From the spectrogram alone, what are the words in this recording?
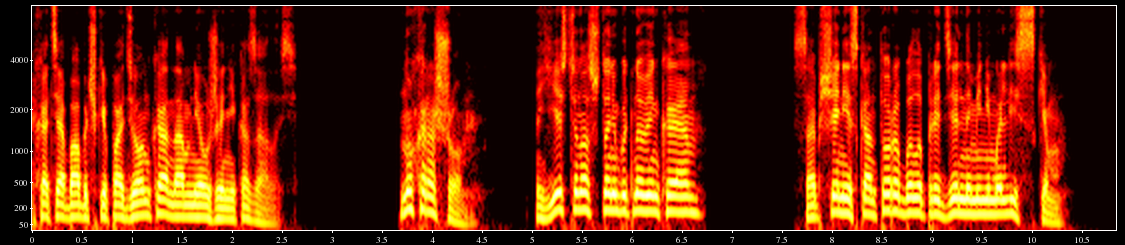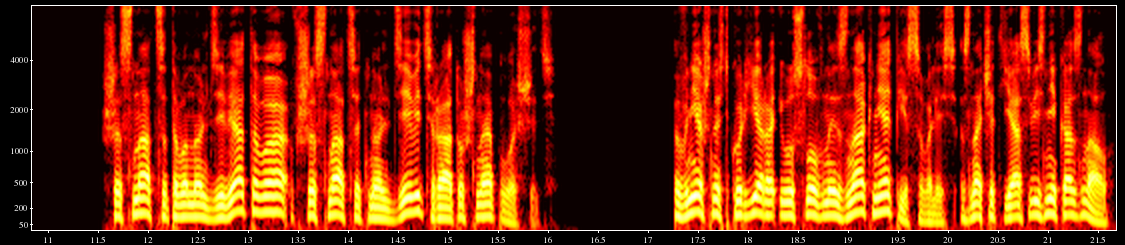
Хотя бабочкой-паденка она мне уже не казалась. Ну хорошо. Есть у нас что-нибудь новенькое? Сообщение из конторы было предельно минималистским. 16.09 в 16.09 Ратушная площадь. Внешность курьера и условный знак не описывались, значит, я связняка знал.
